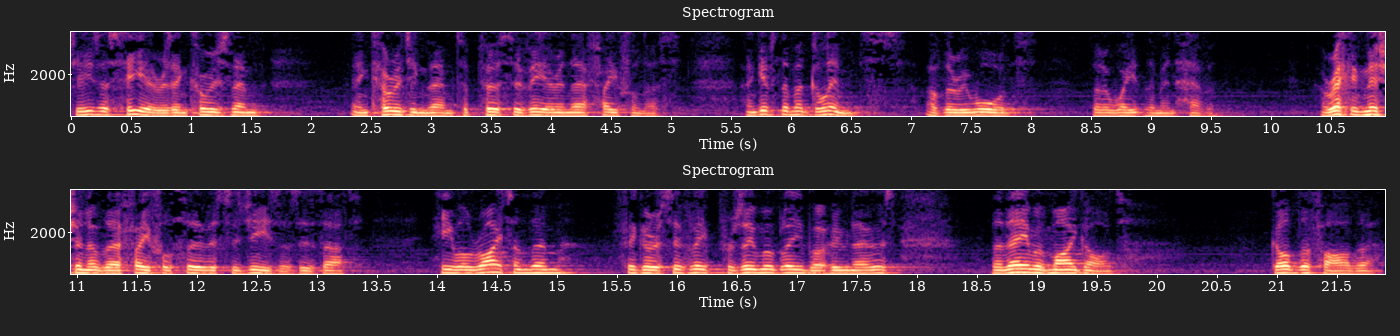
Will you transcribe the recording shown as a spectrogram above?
Jesus here is them, encouraging them to persevere in their faithfulness and gives them a glimpse of the rewards that await them in heaven. A recognition of their faithful service to Jesus is that he will write on them, figuratively, presumably, but who knows, the name of my God, God the Father,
